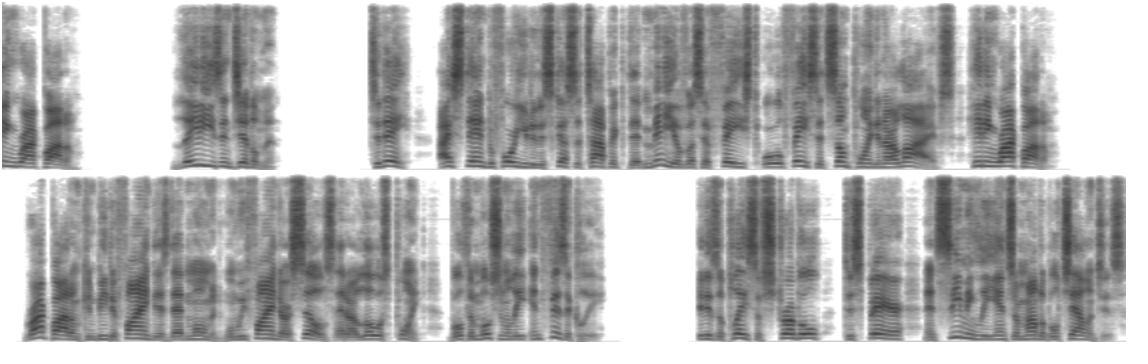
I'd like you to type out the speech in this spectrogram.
Hitting rock bottom. Ladies and gentlemen, today I stand before you to discuss a topic that many of us have faced or will face at some point in our lives hitting rock bottom. Rock bottom can be defined as that moment when we find ourselves at our lowest point, both emotionally and physically. It is a place of struggle, despair, and seemingly insurmountable challenges.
